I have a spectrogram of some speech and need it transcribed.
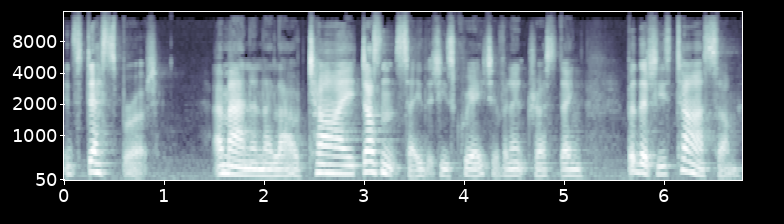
it's desperate. A man in a loud tie doesn't say that he's creative and interesting, but that he's tiresome.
